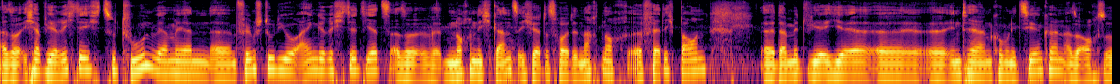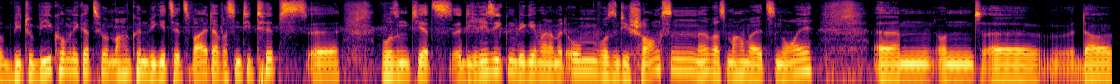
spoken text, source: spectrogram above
Also ich habe hier richtig zu tun. Wir haben hier ein äh, Filmstudio eingerichtet jetzt, also äh, noch nicht ganz. Ich werde es heute Nacht noch äh, fertig bauen, äh, damit wir hier äh, äh, intern kommunizieren können, also auch so B2B-Kommunikation machen können. Wie geht's jetzt weiter? Was sind die Tipps? Äh, wo sind jetzt die Risiken? Wie gehen wir damit um? Wo sind die Chancen? Ne? Was machen wir jetzt neu? Ähm, und da,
